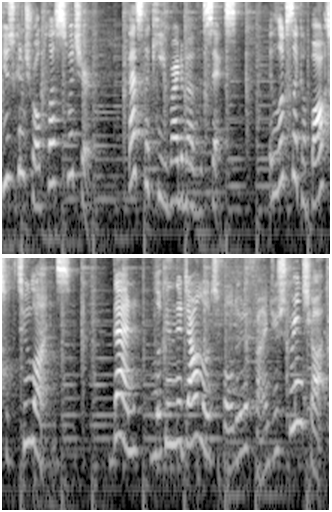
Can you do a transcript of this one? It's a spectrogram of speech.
use Control plus Switcher. That's the key right above the 6. It looks like a box with two lines. Then, look in the Downloads folder to find your screenshot.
